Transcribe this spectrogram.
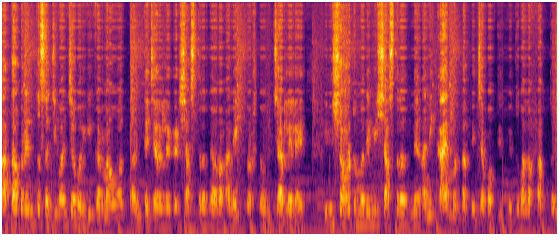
आतापर्यंत सजीवांच्या वर्गीकरणावर आणि त्याच्या रिलेटेड शास्त्रज्ञावर अनेक प्रश्न विचारलेले आहेत. इन शॉर्टमध्ये मी शास्त्रज्ञ आणि काय म्हणतात त्याच्या बाबतीत मी तुम्हाला सांगतोय.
